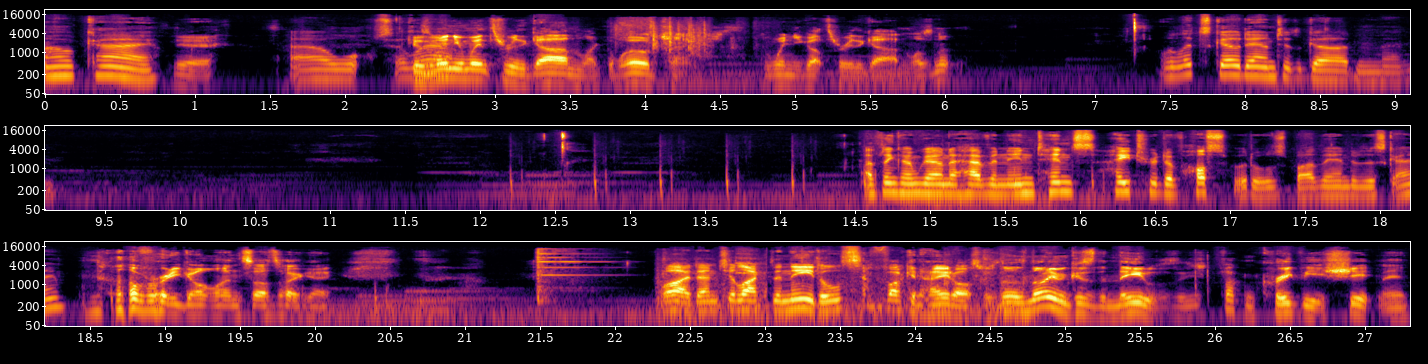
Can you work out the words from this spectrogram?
okay. Yeah, Uh, wh- so because where- when you went through the garden, like the world changed when you got through the garden, wasn't it? well, let's go down to the garden then. I think I'm going to have an intense hatred of hospitals by the end of this game. I've already got one, so it's okay. Why don't you like the needles? I fucking hate hospitals. No, it's not even because of the needles. They're just fucking creepy as shit, man.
